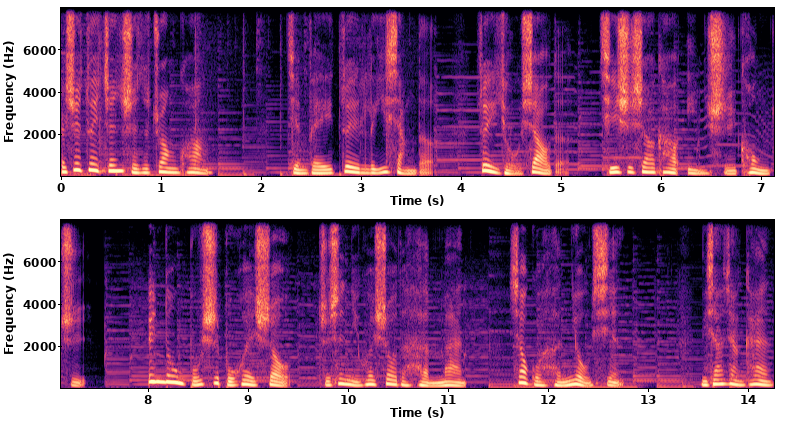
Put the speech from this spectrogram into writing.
而是最真实的状况。减肥最理想的、最有效的，其实是要靠饮食控制。运动不是不会瘦，只是你会瘦得很慢，效果很有限。你想想看，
